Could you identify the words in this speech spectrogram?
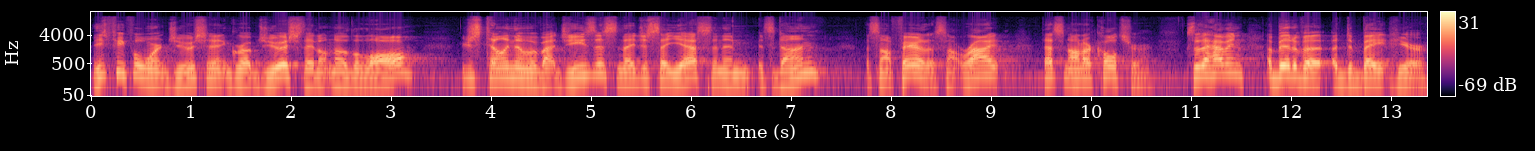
These people weren't Jewish. They didn't grow up Jewish. They don't know the law. You're just telling them about Jesus and they just say yes and then it's done. That's not fair. That's not right. That's not our culture. So they're having a bit of a, a debate here.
